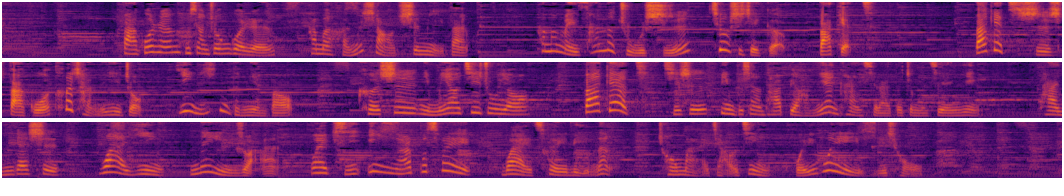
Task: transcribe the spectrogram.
法国人不像中国人，他们很少吃米饭，他们每餐的主食就是这个 baguette。baguette 是法国特产的一种硬硬的面包。可是你们要记住哟，baguette 其实并不像它表面看起来的这么坚硬，它应该是外硬内软，外皮硬而不脆，外脆里嫩，充满了嚼劲，回味无穷。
